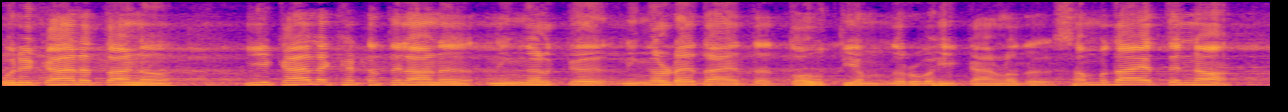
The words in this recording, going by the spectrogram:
ഒരു കാലത്താണ് ഈ കാലഘട്ടത്തിലാണ് നിങ്ങൾക്ക് നിങ്ങളുടേതായ ദൗത്യം നിർവഹിക്കാനുള്ളത്. സമുദായത്തിന്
